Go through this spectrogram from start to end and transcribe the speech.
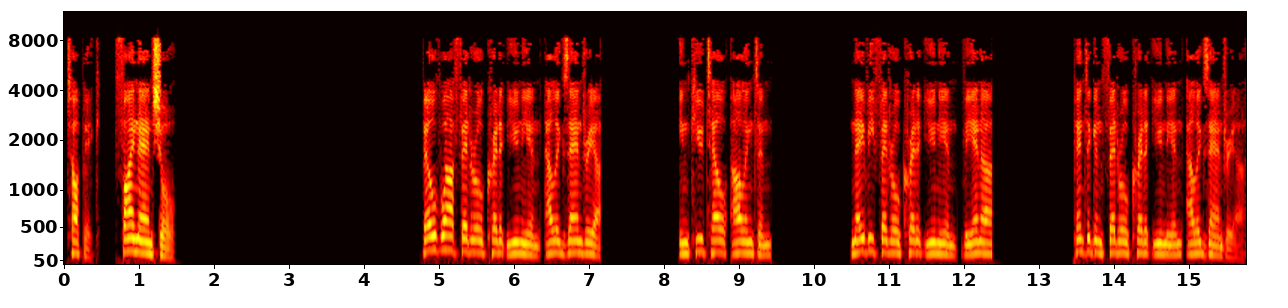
Topic: Financial. Belvoir Federal Credit Union Alexandria. In-Q-Tel Arlington. Navy Federal Credit Union Vienna. Pentagon Federal Credit Union Alexandria.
